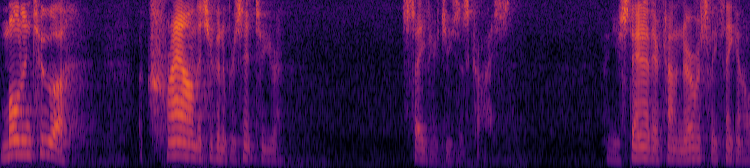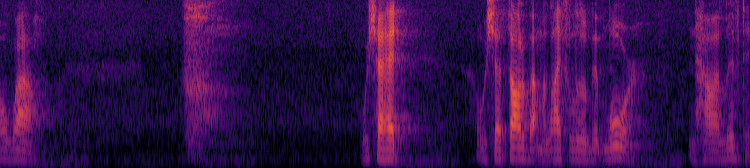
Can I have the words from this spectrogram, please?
mold into a, a crown that you're going to present to your Savior, Jesus Christ. And you're standing there kind of nervously thinking, oh, wow. Wish I had, I wish I'd thought about my life a little bit more and how I lived it.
